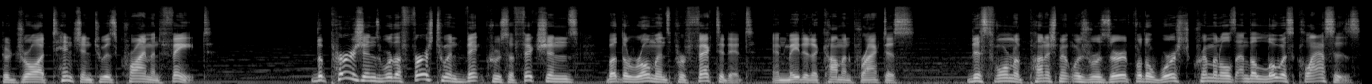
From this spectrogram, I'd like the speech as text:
to draw attention to his crime and fate. The Persians were the first to invent crucifixions, but the Romans perfected it and made it a common practice. This form of punishment was reserved for the worst criminals and the lowest classes,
